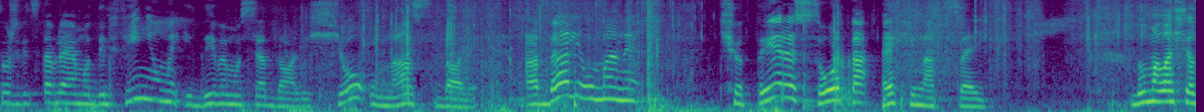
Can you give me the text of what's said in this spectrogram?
Тож відставляємо дельфініуми і дивимося далі. Що у нас далі? А далі у мене чотири сорта ехінацей. Думала, що,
